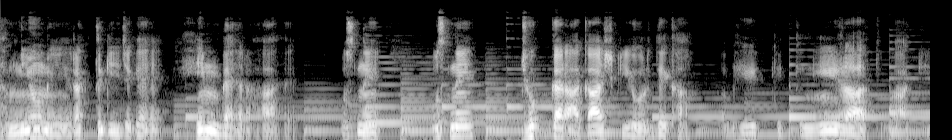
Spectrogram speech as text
धमनियों में रक्त की जगह हिम बह रहा है। उसने उसने झुककर आकाश की ओर देखा। अभी कितनी रात बाकी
